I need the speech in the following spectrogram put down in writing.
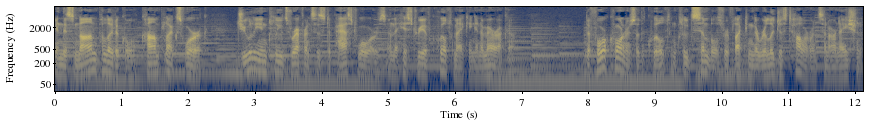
In this non political, complex work, Julie includes references to past wars and the history of quilt making in America. The four corners of the quilt include symbols reflecting the religious tolerance in our nation.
